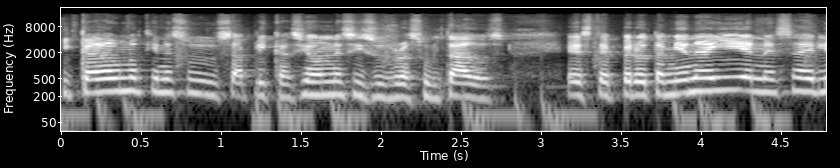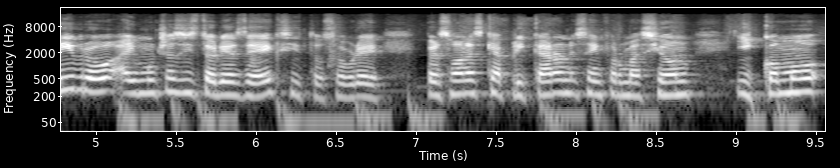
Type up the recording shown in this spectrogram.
Y cada uno tiene sus aplicaciones y sus resultados. Este, pero también ahí en ese libro hay muchas historias de éxito sobre personas que aplicaron esa información y cómo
